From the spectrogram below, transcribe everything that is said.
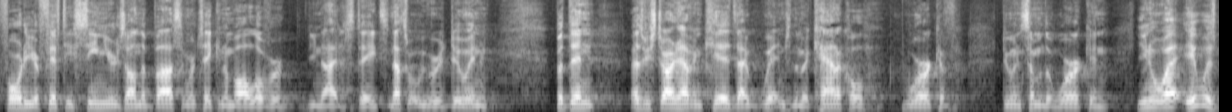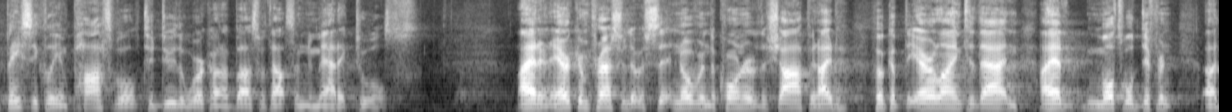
40 or 50 seniors on the bus, and we're taking them all over the United States, and that's what we were doing. But then, as we started having kids, I went into the mechanical work of doing some of the work, and you know what? It was basically impossible to do the work on a bus without some pneumatic tools. I had an air compressor that was sitting over in the corner of the shop, and I'd hook up the air line to that. And I had multiple different uh,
